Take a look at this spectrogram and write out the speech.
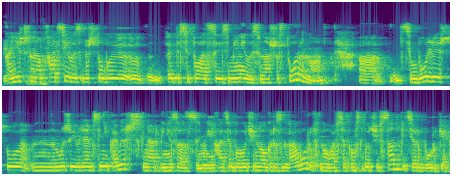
Конечно, нам хотелось бы, чтобы э, эта ситуация изменилась в нашу сторону, а, тем более, что мы же являемся некоммерческими организациями, хотя было очень много разговоров, но во всяком случае в Санкт-Петербурге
